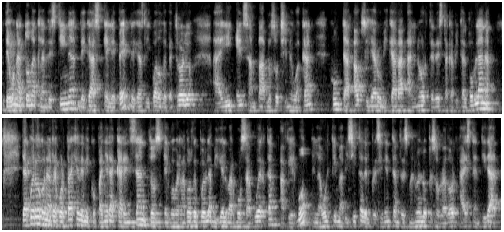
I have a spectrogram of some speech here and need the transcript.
de una toma clandestina de gas LP, de gas licuado de petróleo, ahí en San Pablo, Xochimehuacán, junta auxiliar ubicada al norte de esta capital poblana. De acuerdo con el reportaje de mi compañera Karen Santos, el gobernador de Puebla, Miguel Barbosa Huerta, afirmó en la última visita del presidente Andrés Manuel López Obrador a esta entidad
